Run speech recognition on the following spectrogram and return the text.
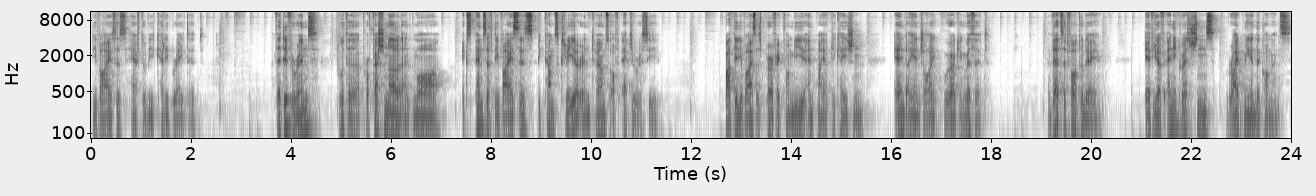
devices have to be calibrated. The difference to the professional and more expensive devices becomes clear in terms of accuracy. But the device is perfect for me and my application and I enjoy working with it. That's it for today. If you have any questions, write me in the comments.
